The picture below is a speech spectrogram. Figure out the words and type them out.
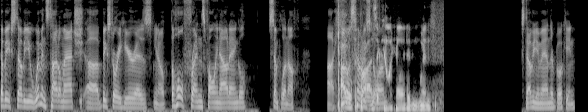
WXW women's title match. Uh, big story here is, you know, the whole friends falling out angle. Simple enough. Uh, I was Toni surprised that Killer Kelly didn't win. XW man, they're booking.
